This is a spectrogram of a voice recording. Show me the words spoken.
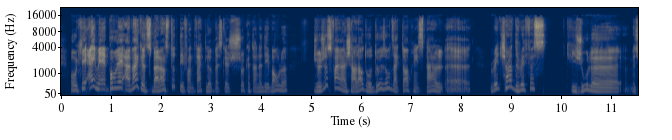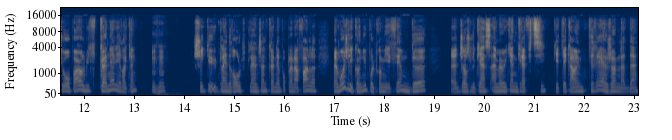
OK. Hey, mais pour vrai, avant que tu balances toutes tes fun facts, là, parce que je suis sûr que tu en as des bons, là, je veux juste faire un shout-out aux deux autres acteurs principaux. Euh, Richard Dreyfuss, qui joue le Monsieur Hopper, lui qui connaît les requins. Mhm. Je sais qu'il y a eu plein de rôles, puis plein de gens le connaissent pour plein d'affaires. Mais moi, je l'ai connu pour le premier film de euh, George Lucas, American Graffiti, qui était quand même très jeune là-dedans.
